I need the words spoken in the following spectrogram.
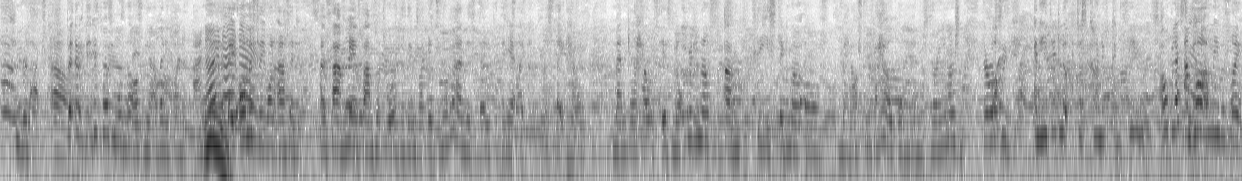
ah, and relax. But no, this person wasn't asking out of any kind of anger. No, no, they no. honestly want. And I said, and Sam, me and Sam put forward the things like it's an awareness day for things Yeah. like prostate health, mental health is not good enough. Um, the stigma of men asking for help or men throwing emotion. There are lots of and he did look just kind of confused. Oh, bless And him. part of me was like.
